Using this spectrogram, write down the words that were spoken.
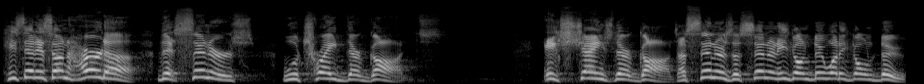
He said it's unheard of that sinners will trade their gods, exchange their gods. A sinner's a sinner and he's going to do what he's going to do.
